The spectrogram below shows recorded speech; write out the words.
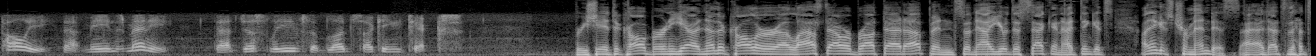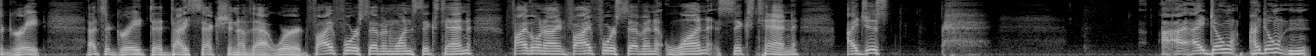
poly, that means many. That just leaves the blood sucking ticks. Appreciate the call, Bernie. Yeah, another caller uh, last hour brought that up, and so now you're the second. I think it's I think it's tremendous. I, that's that's a great that's a great uh, dissection of that word. Five four seven one six ten five zero oh nine five four seven one six ten. I just I, I don't I don't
